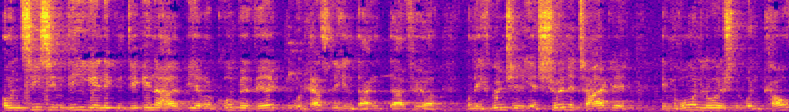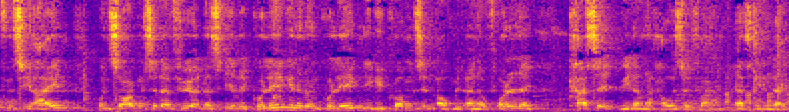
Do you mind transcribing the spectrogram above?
und Sie sind diejenigen, die innerhalb Ihrer Gruppe wirken. Und herzlichen Dank dafür. Und ich wünsche Ihnen jetzt schöne Tage im Hohenlohischen und kaufen Sie ein und sorgen Sie dafür, dass Ihre Kolleginnen und Kollegen, die gekommen sind, auch mit einer vollen Kasse wieder nach Hause fahren. Herzlichen Dank.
